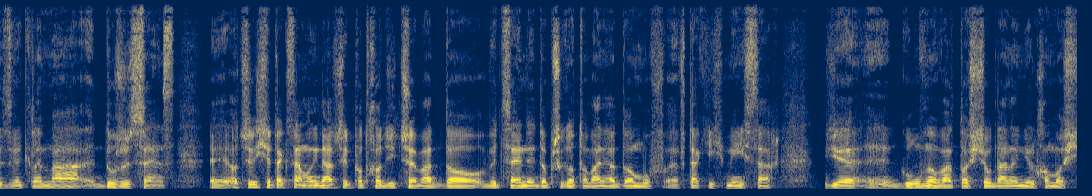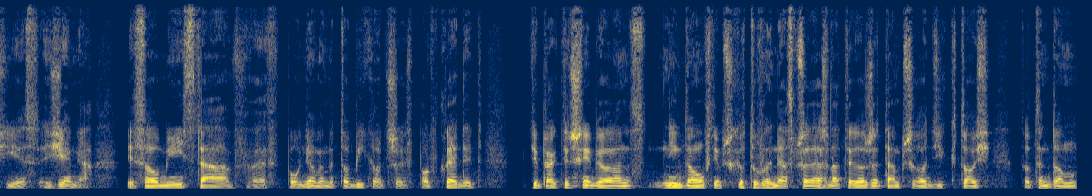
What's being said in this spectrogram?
zwykle ma duży sens. E, oczywiście tak samo inaczej podchodzić trzeba do wyceny, do przygotowania domów w takich miejscach, gdzie e, główną wartością danej nieruchomości jest ziemia. Są miejsca w, w południowym Etobico czy w Port Credit, gdzie praktycznie biorąc nikt domów nie przygotowuje na sprzedaż, dlatego że tam przychodzi ktoś, kto ten dom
